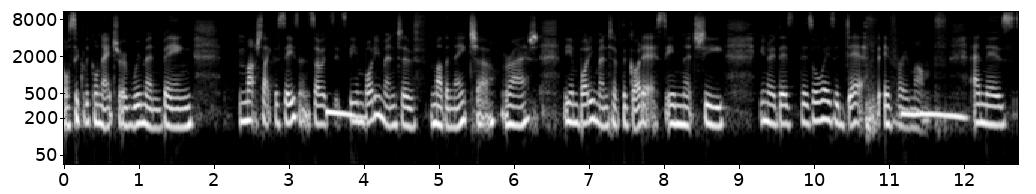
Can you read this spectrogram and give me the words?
or cyclical nature of women being much like the season. So it's it's the Mm. embodiment of Mother Nature, right? The embodiment of the goddess in that she, you know, there's there's always a death every hmm. month. And there's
